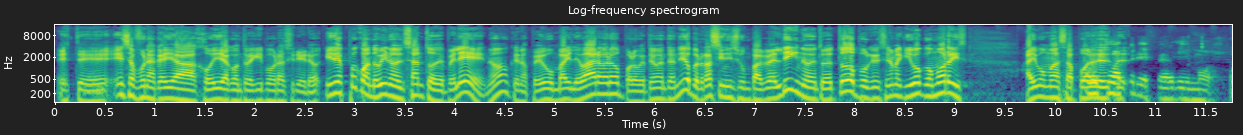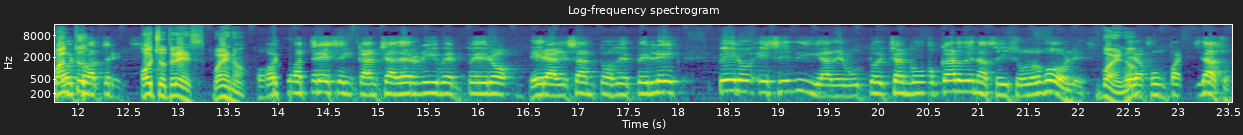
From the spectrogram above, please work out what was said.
Este. Esa fue una caída jodida contra equipo brasilero. Y después cuando vino el Santo de Pelé, ¿no? Que nos pegó un baile bárbaro, por lo que tengo entendido, pero Racing hizo un papel digno dentro de todo, porque si no me equivoco, Morris, ahí vamos a poder... 8 a 3 perdimos. ¿Cuánto? 8 a 3. 8-3, bueno. 8 a 3 en cancha de River, pero era el Santos de Pelé. Pero ese día debutó el Chango Cárdenas, se hizo dos goles. Bueno. Era, fue un partidazo.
